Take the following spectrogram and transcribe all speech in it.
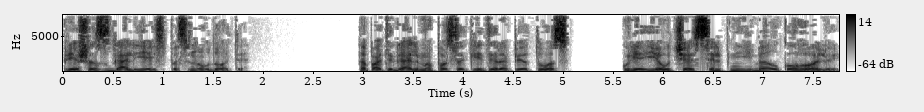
priešas gali jais pasinaudoti. Ta pati galima pasakyti ir apie tuos, kurie jaučia silpnybę alkoholiui.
